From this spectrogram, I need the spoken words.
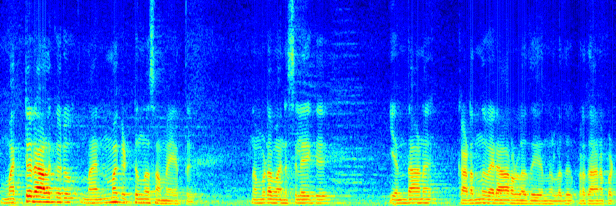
മറ്റൊരാൾക്കൊരു നന്മ കിട്ടുന്ന സമയത്ത് നമ്മുടെ മനസ്സിലേക്ക് എന്താണ് കടന്നു വരാറുള്ളത് എന്നുള്ളത് പ്രധാനപ്പെട്ട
